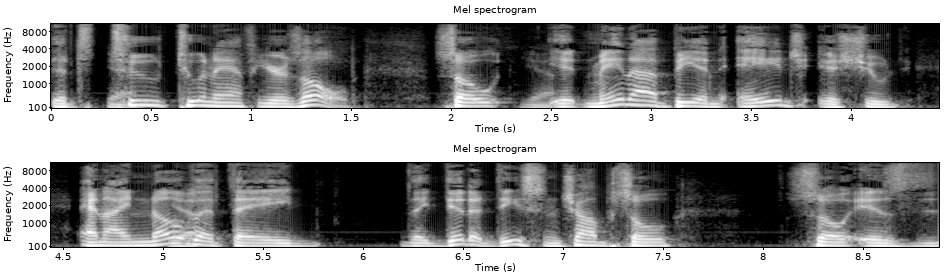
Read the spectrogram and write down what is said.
it's Yeah. two two and a half years old. So Yeah. it may not be an age issue, and I know Yeah. that they they did a decent job. So. So is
